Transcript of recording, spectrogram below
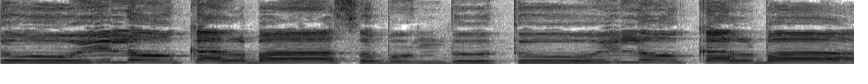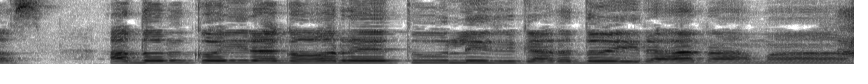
তুই লোকাল বাস বন্ধু তুই লোকাল বাস। আদর কইরা ঘরে তুলিস গার দইরা নামাস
